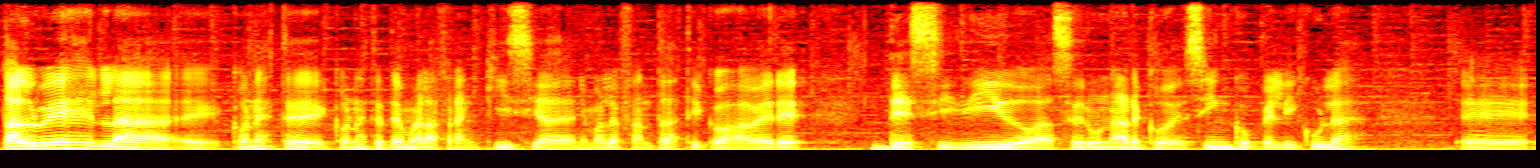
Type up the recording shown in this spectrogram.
tal vez la, eh, con, este, con este tema de la franquicia de Animales Fantásticos, haber eh, decidido hacer un arco de cinco películas eh,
